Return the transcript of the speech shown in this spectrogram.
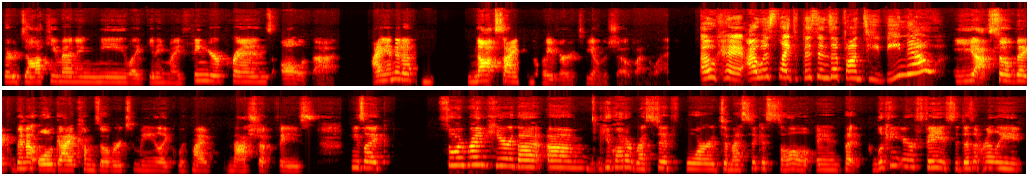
They're documenting me, like getting my fingerprints, all of that. I ended up not signing the waiver to be on the show, by the way. Okay, I was like, this ends up on TV now? Yeah, so like then an old guy comes over to me like with my mashed up face. He's like, "So I read here that um you got arrested for domestic assault and but looking at your face, it doesn't really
